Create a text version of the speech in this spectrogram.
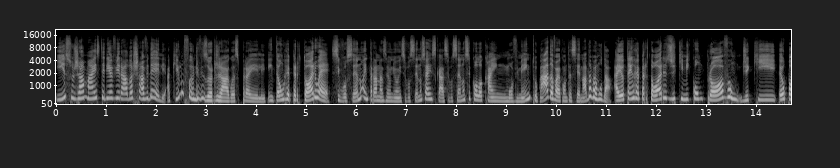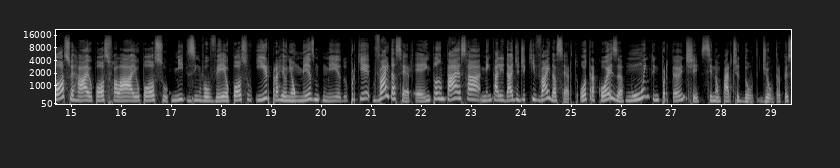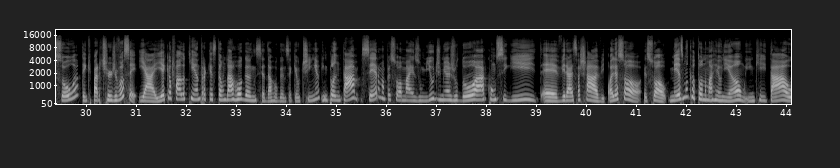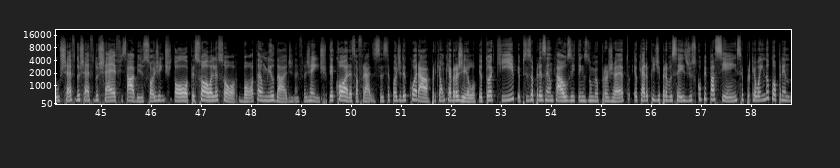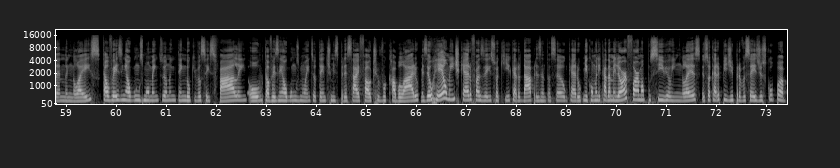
e isso jamais teria virado a chave dele. Aquilo foi um divisor de águas para ele. Então, o repertório é: se você não entrar nas reuniões, se você não se arriscar, se você não se colocar em movimento, nada vai acontecer, nada vai mudar. Aí eu tenho repertórios de que me comprovam de que eu posso errar, eu posso falar, eu posso me desenvolver, eu posso ir para reunião mesmo com medo, porque vai dar certo. É implantar essa mentalidade de que vai dar certo. Outra coisa muito importante, se não parte do, de outra pessoa, tem que partir de você. E aí é que eu falo que entra a questão da arrogância, da arrogância que eu tinha. Implantar, ser uma pessoa mais humilde me ajudou a conseguir é, virar essa chave. Olha só, pessoal, mesmo que eu tô numa reunião em que tá o chefe do chefe do chefe, sabe? Só gente top. Pessoal, olha só, bota humildade, né? Fala, gente, decora essa frase. Você pode decorar, porque é um quebra-gelo. Eu tô aqui, eu preciso apresentar os itens do meu projeto. Eu quero pedir para vocês desculpe paciência, porque eu ainda tô aprendendo inglês. Talvez em alguns momentos eu não entenda o que vocês falem, ou talvez em alguns momentos eu tente me expressar e falte vocabulário, mas eu realmente quero fazer isso aqui, quero dar a apresentação, quero me comunicar da melhor forma possível em inglês. Eu só quero pedir para vocês desculpa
